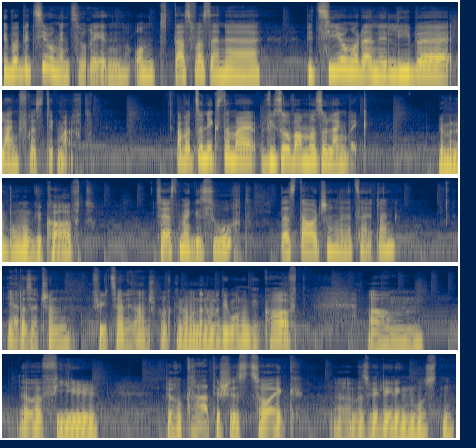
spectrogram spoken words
über Beziehungen zu reden und das, was eine Beziehung oder eine Liebe langfristig macht. Aber zunächst einmal, wieso waren wir so lang weg? Wir haben eine Wohnung gekauft. Zuerst mal gesucht. Das dauert schon eine Zeit lang. Ja, das hat schon viel Zeit in Anspruch genommen. Dann haben wir die Wohnung gekauft. Ähm, da war viel bürokratisches Zeug, äh, was wir erledigen mussten.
